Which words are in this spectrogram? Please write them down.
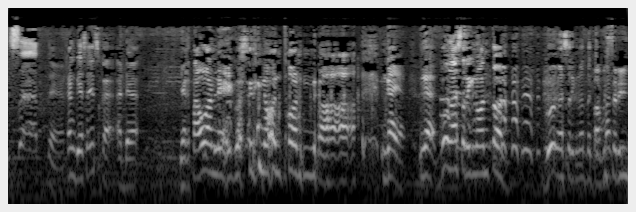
Set ya. Kan biasanya suka ada ya ketahuan deh gue sering nonton. Enggak ya? Enggak gue nggak sering nonton. Gue nggak sering nonton tapi cuman sering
